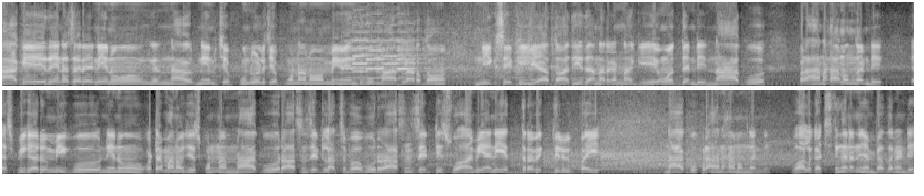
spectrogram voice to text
నాకు ఏదైనా సరే నేను నా నేను చెప్పుకునే వాళ్ళు చెప్పుకున్నాను మేము ఎందుకు మాట్లాడతాం నీకు సెటిల్ చేస్తాం అది ఇది అన్నారు కానీ నాకు ఏం వద్దండి. నాకు ప్రాణహాని ఉందండి. ఎస్పీ గారు మీకు నేను ఒకటే మనం చేసుకుంటున్నాను. నాకు రాసంశెట్టి లచ్చబాబు రాసంశెట్టి స్వామి అనే ఇద్దరు వ్యక్తులపై నాకు ప్రాణహాని ఉందండి. వాళ్ళు ఖచ్చితంగా నన్ను చంపేతారండి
